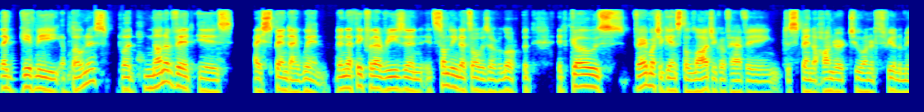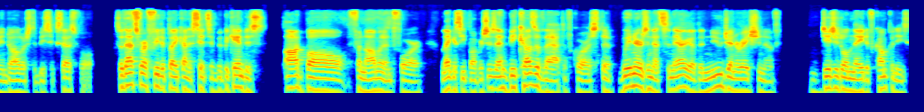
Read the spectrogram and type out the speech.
that give me a bonus, but none of it is I spend, I win. And I think for that reason, it's something that's always overlooked, but it goes very much against the logic of having to spend 100, 200, 300 million dollars to be successful. So that's where free to play kind of sits. It became this oddball phenomenon for legacy publishers. And because of that, of course, the winners in that scenario, the new generation of digital native companies,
